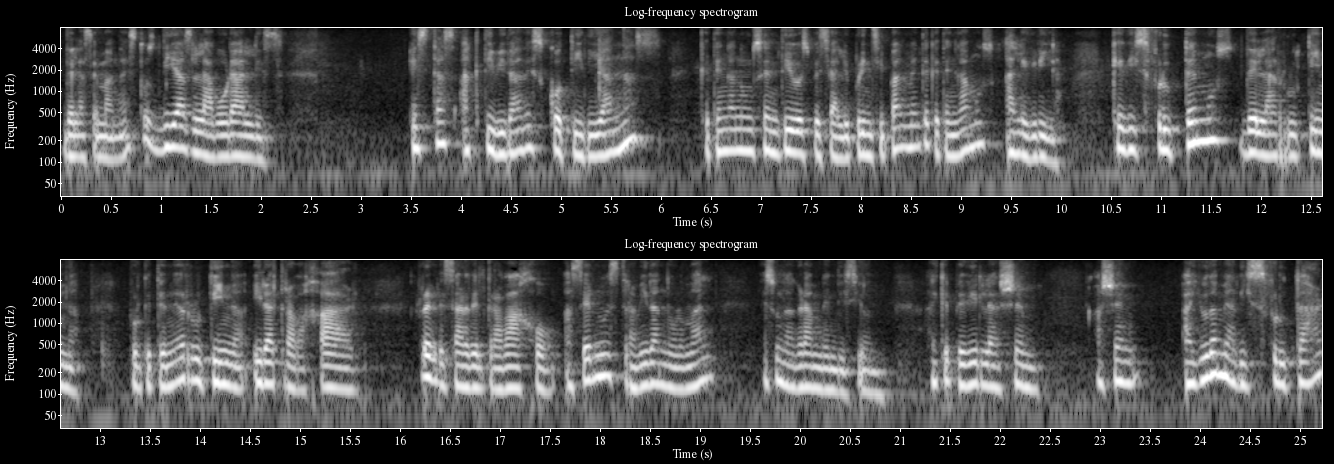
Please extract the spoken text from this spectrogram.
de la semana. Estos días laborales, estas actividades cotidianas que tengan un sentido especial y principalmente que tengamos alegría, que disfrutemos de la rutina porque tener rutina, ir a trabajar, regresar del trabajo, hacer nuestra vida normal, es una gran bendición. Hay que pedirle a Hashem, Hashem, ayúdame a disfrutar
